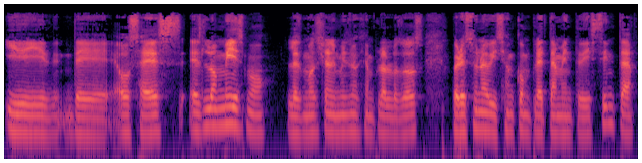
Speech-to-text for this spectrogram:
y de, o sea, es, es lo mismo, les muestran el mismo ejemplo a los dos, pero es una visión completamente distinta.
